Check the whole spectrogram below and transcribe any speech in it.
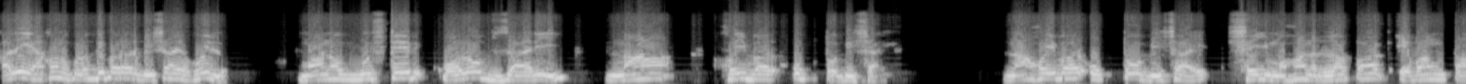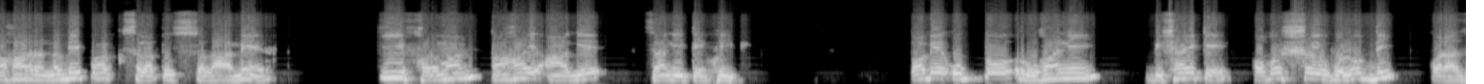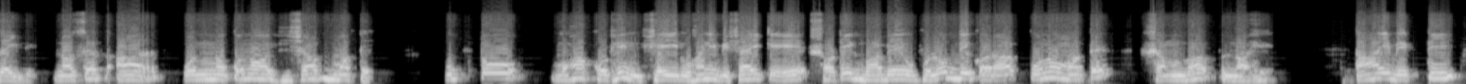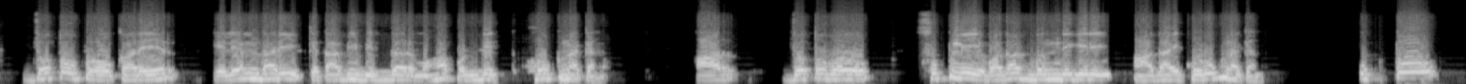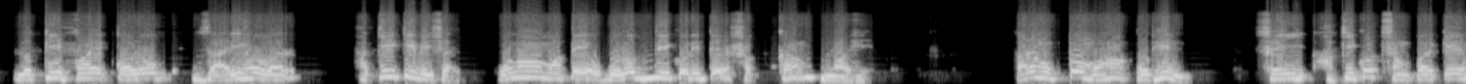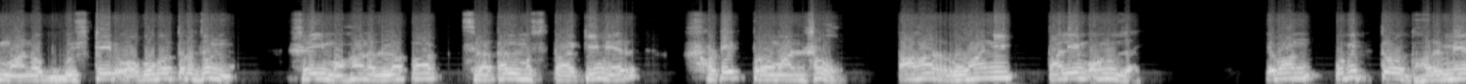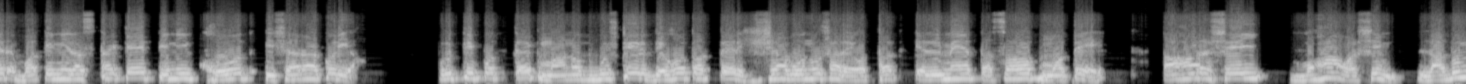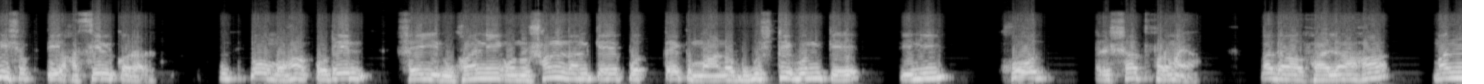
কাজেই এখন উপলব্ধি করার বিষয় হইল মানব গোষ্ঠীর কলব জারি না হইবার উক্ত বিষয়। না হইবার উক্ত বিষয় সেই মহান আল্লাহ এবং তাহার নবী পাক সালাতুসালামের কি ফরমান তাহাই আগে জানিতে হইবে। তবে উক্ত রুহানি বিষয়কে অবশ্যই উপলব্ধি করা যাইবে। নচেত আর অন্য কোন হিসাব মতে, উক্ত মহাকঠিন সেই রুহানি বিষয়কে সঠিকভাবে উপলব্ধি করা কোনো মতে সম্ভব নহে। তাই ব্যক্তি যত প্রকারের এলেমধারী কেতাবি বিদ্যার মহাপণ্ডিত হোক না কেন, আর যত বড় সুপলি ইবাদত বন্দিগিরি আদায় করুক না কেন, উক্ত লতিফায় কলব জারি হওয়ার হাকিকি বিষয়। কোনো মতে উপলব্ধি করিতে সক্ষম নহে। কারণ উক্ত মহা কঠিন সেই হাকিকত সম্পর্কে মানব গোষ্ঠীর অবগতর জন্য সেই মহান আল্লাহ পাক সিরাতাল মুস্তাকিমের সঠিক প্রমাণ সহ তাহার রুহানি তালিম অনুযায়ী। এবং পবিত্র ধর্মের বাতিনি রাস্তাকে তিনি খোদ ইশারা করিয়া প্রতি প্রত্যেক মানব গোষ্ঠীর দেহতত্ত্বের হিসাব অনুসারে, অর্থাৎ এলমে তাসব মতে, তাহার সেই মহা অসীম লাদুনি শক্তি হাসিল করার উক্ত মহা কঠিন সেই রুহানি অনুসন্ধানকে প্রত্যেক মানব গোষ্ঠীগুণকে তিনি খোদ এরশাদ ফরমায়া قد فلاح من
